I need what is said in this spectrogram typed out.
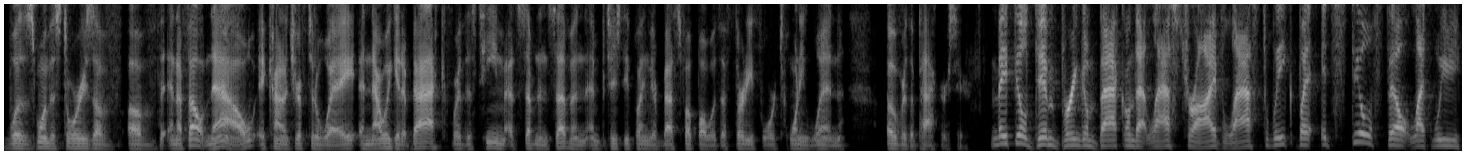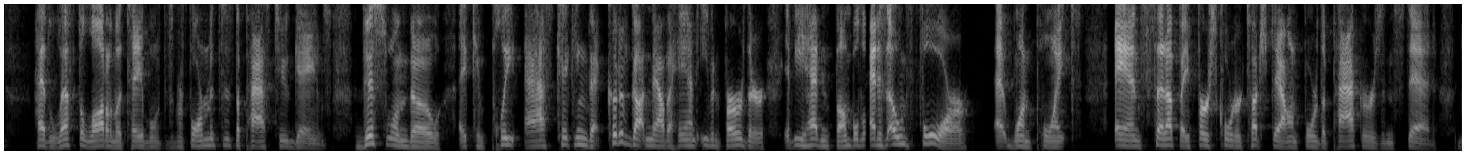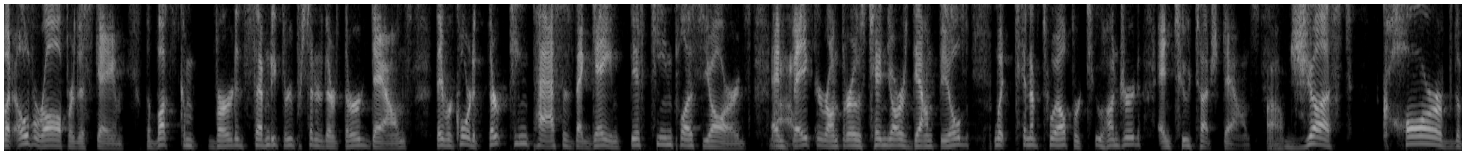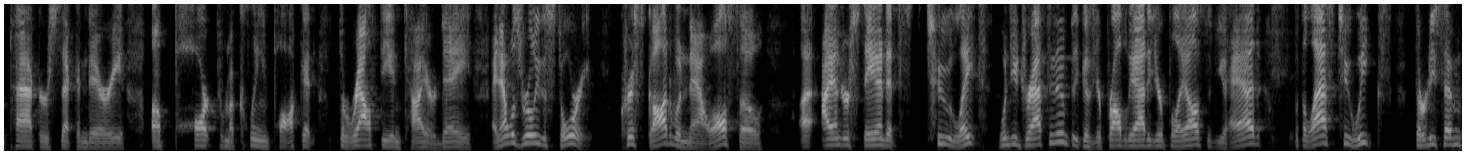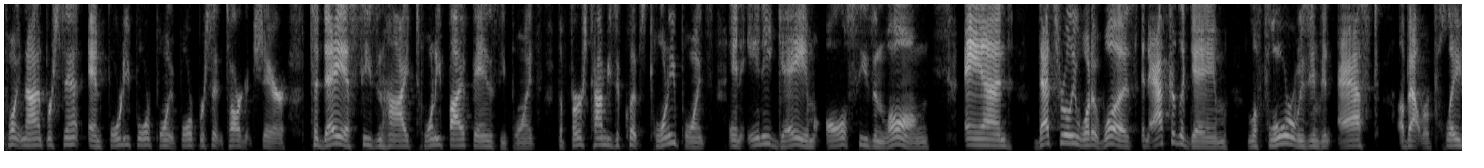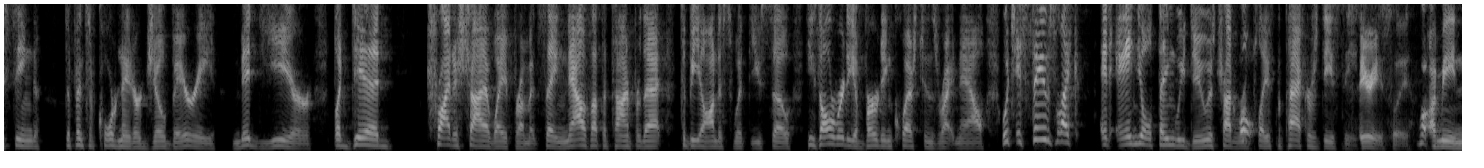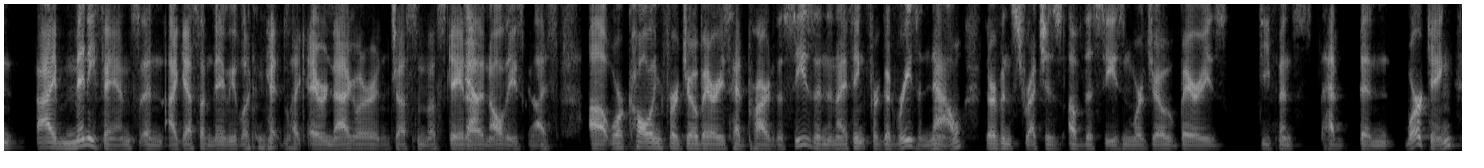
was one of the stories of of the NFL. Now it kind of drifted away, and now we get it back for this team at seven and seven and potentially playing their best football with a 34-20 win over the Packers here. Mayfield didn't bring them back on that last drive last week, but it still felt like we had left a lot on the table with his performances the past two games. This one, though, a complete ass kicking that could have gotten out of hand even further if he hadn't fumbled at his own four at one point and set up a first quarter touchdown for the Packers instead. But overall for this game, the Bucks converted 73% of their third downs. They recorded 13 passes that gained 15 plus yards and Baker on throws 10 yards downfield went 10 of 12 for 200 and two touchdowns. Wow. Just carved the Packers secondary apart from a clean pocket throughout the entire day. And that was really the story. Chris Godwin now also I understand it's too late when you drafted him because you're probably out of your playoffs if you had. But the last two weeks, 37.9% and 44.4% target share. Today, a season high 25 fantasy points. The first time he's eclipsed 20 points in any game all season long. And that's really what it was. And after the game, LaFleur was even asked about replacing defensive coordinator Joe Barry mid year, but did try to shy away from it, saying now's not the time for that, to be honest with you. So he's already averting questions right now, which it seems like an annual thing we do is try to well, replace the Packers DC. Seriously. Well, I mean, I many fans, and I guess I'm maybe looking at like Aaron Nagler and Justis Mosqueda yeah. and all these guys, uh, were calling for Joe Barry's head prior to the season. And I think for good reason. Now, there have been stretches of the season where Joe Barry's defense had been working.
